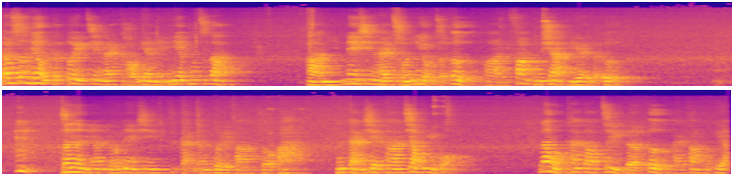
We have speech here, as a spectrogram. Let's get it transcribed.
要是没有一个对境来考验你，你也不知道。啊，你内心还存有着恶啊，你放不下别人的恶，真的你要由内心去感恩对方，说啊，很感谢他教育我，让我看到自己的恶还放不掉，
